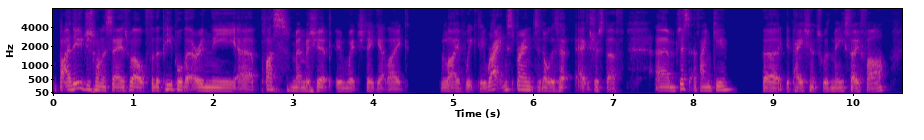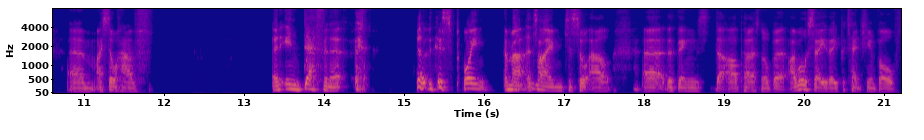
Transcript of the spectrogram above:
but I do just want to say as well for the people that are in the uh, plus membership, in which they get like live weekly writing sprints and all this extra stuff. Um, just a thank you for your patience with me so far. Um, I still have an indefinite at this point amount of time to sort out uh, the things that are personal, but I will say they potentially involve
